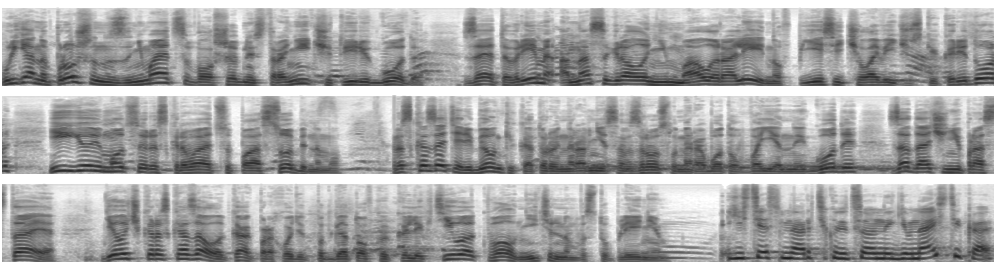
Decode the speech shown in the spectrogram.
Ульяна Прошина занимается в «Волшебной стране» 4 года. За это время она сыграла немало ролей, но в пьесе «Человеческий коридор» ее эмоции раскрываются по-особенному. Рассказать о ребенке, который наравне со взрослыми работал в военные годы, задача непростая. Девочка рассказала, как проходит подготовка коллектива к волнительным выступлениям естественно, артикуляционная гимнастика.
